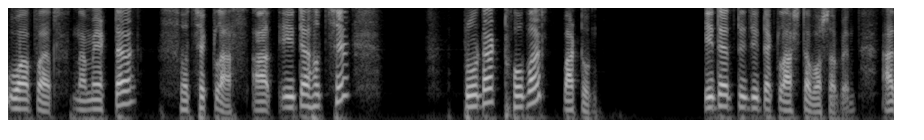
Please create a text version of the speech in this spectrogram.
ওয়াপার নামে একটা হচ্ছে ক্লাস আর এটা হচ্ছে প্রোডাক্ট হোভার বাটন এটাতে যেটা ক্লাসটা বসাবেন। আর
